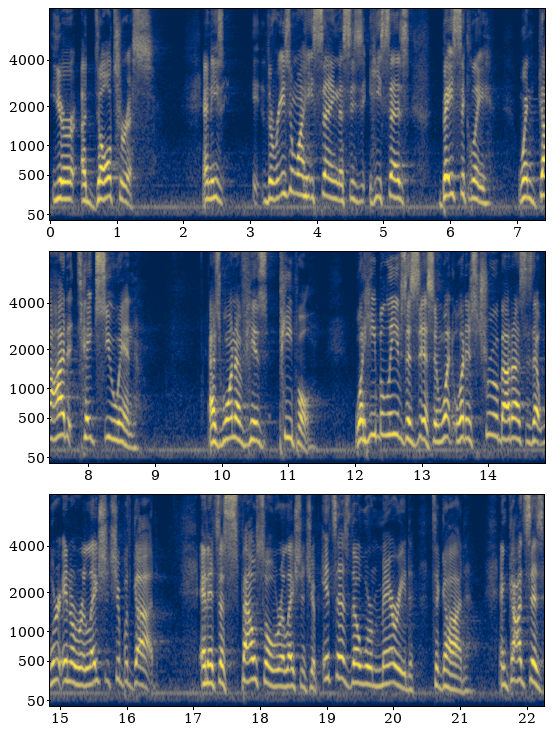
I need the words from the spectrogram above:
You're adulterous. And he's the reason why he's saying this is he says, basically, when God takes you in as one of his people, what he believes is this, and what, what is true about us is that we're in a relationship with God, and it's a spousal relationship. It's as though we're married to God. And God says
